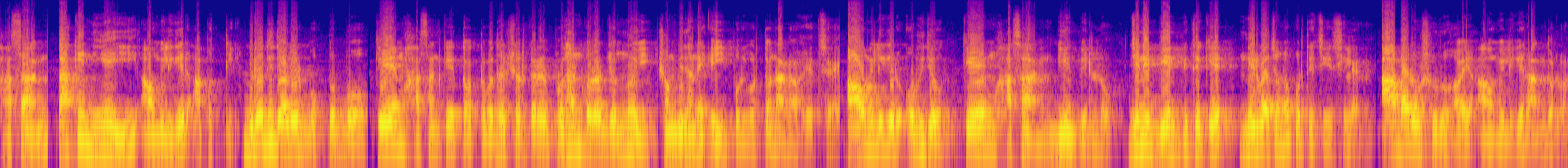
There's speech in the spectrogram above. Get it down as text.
হাসান, তাকে নিয়েই আওয়ামী লীগের আপত্তি। বিরোধী দলের বক্তব্য কে এম হাসানকে তত্ত্বাবধায়ক সরকারের প্রধান করার জন্যই সংবিধানে এই পরিবর্তন আনা হয়েছে। আওয়ামী লীগের অভিযোগ, কে এম হাসান বিএনপির লোক, যিনি বিএনপি থেকে নির্বাচনও করতে চেয়েছিলেন। আবারও শুরু হয় আওয়ামী লীগের আন্দোলন।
